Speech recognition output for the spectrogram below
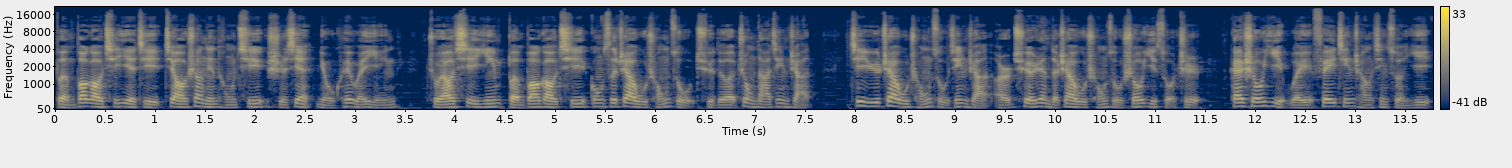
本报告期业绩较上年同期实现扭亏为盈，主要系因本报告期公司债务重组取得重大进展，基于债务重组进展而确认的债务重组收益所致，该收益为非经常性损益。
